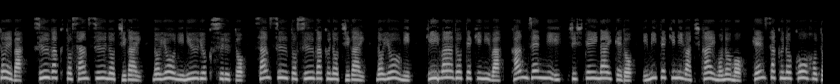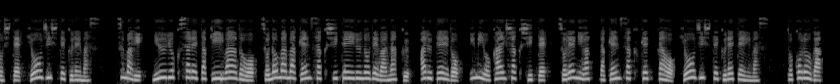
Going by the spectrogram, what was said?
例えば、数学と算数の違いのように入力す。ると、算数と数学の違いのように、キーワード的には完全に一致していないけど、意味的には近いものも検索の候補として表示してくれます。つまり、入力されたキーワードをそのまま検索しているのではなく、ある程度意味を解釈して、それに合った検索結果を表示してくれています。ところが、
